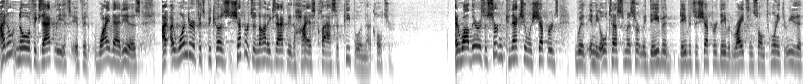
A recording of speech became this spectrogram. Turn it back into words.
I don't know if exactly it's, if it, why that is. I, I wonder if it's because shepherds are not exactly the highest class of people in that culture. And while there is a certain connection with shepherds with, in the Old Testament, certainly David, David's a shepherd. David writes in Psalm 23 that,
